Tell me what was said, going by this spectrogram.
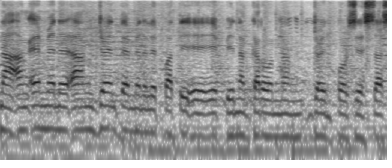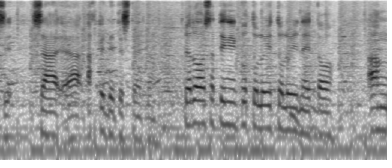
na ang MNL, ang joint MNL pati AAP nagkaroon ng joint forces sa sa ah, activities na ito. Pero sa tingin ko tuloy-tuloy na ito ang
